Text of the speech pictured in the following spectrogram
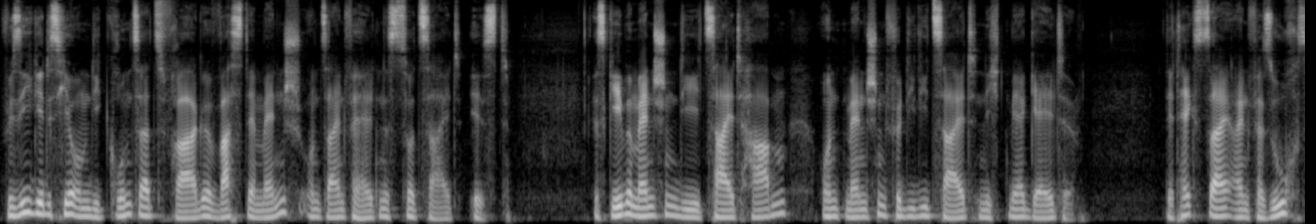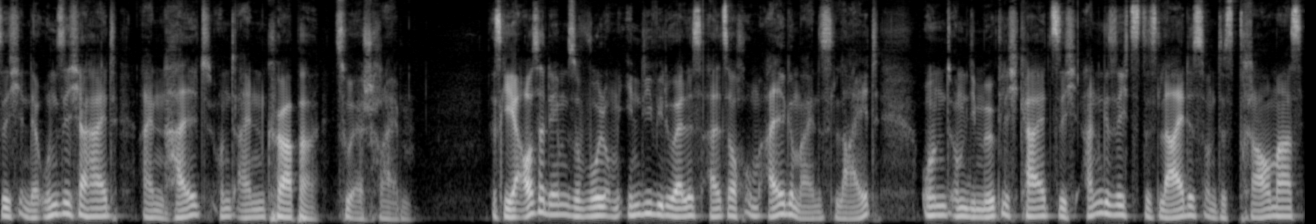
Für sie geht es hier um die Grundsatzfrage, was der Mensch und sein Verhältnis zur Zeit ist. Es gebe Menschen, die Zeit haben und Menschen, für die die Zeit nicht mehr gelte. Der Text sei ein Versuch, sich in der Unsicherheit einen Halt und einen Körper zu erschreiben. Es gehe außerdem sowohl um individuelles als auch um allgemeines Leid und um die Möglichkeit, sich angesichts des Leides und des Traumas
